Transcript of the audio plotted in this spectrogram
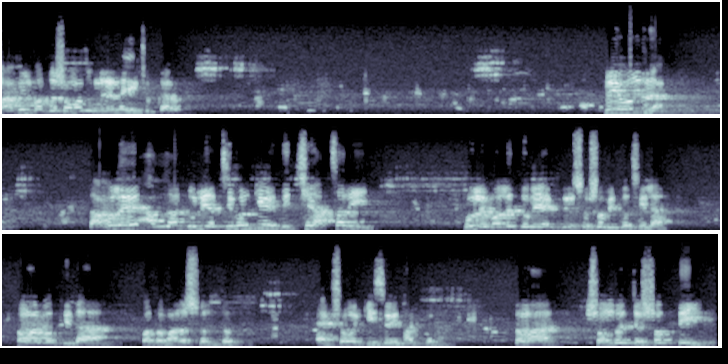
মাহফিল ভদ্র সমাজ মনে নেই এইসব কারণে। প্রিয় বন্ধুরা, তাহলে আল্লাহ দুনিয়ার জীবনকে দিচ্ছে আচ্ছারি। ফুলে বলে তুমি একদিন সুশোভিত ছিলা। তোমার বক্তৃতা কত মানুষ শুনতো। একসময় কিছুই থাকবে না। তোমার সৌন্দর্য, শক্তি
